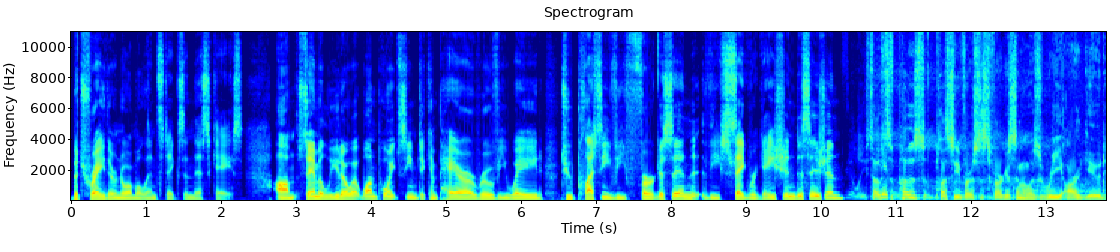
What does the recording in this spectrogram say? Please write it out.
betray their normal instincts in this case. Um, Sam Alito at one point seemed to compare Roe v. Wade to Plessy v. Ferguson, the segregation decision. Really? So suppose Plessy versus Ferguson was re argued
